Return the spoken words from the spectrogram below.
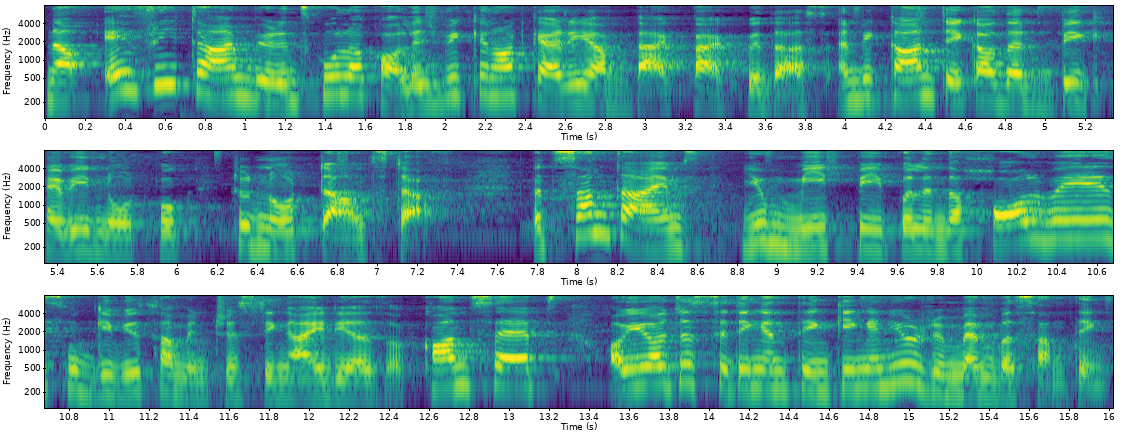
Now, every time we're in school or college, we cannot carry our backpack with us and we can't take out that big heavy notebook to note down stuff. But sometimes you meet people in the hallways who give you some interesting ideas or concepts, or you're just sitting and thinking and you remember something.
